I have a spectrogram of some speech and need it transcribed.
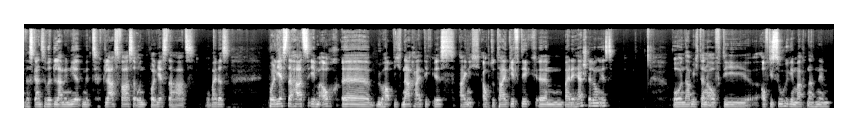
Das Ganze wird laminiert mit Glasfaser und Polyesterharz, wobei das Polyesterharz eben auch äh, überhaupt nicht nachhaltig ist, eigentlich auch total giftig ähm, bei der Herstellung ist. Und habe mich dann auf die, auf die Suche gemacht nach einem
